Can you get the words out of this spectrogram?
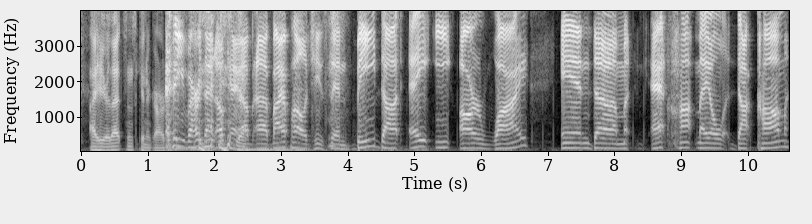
I hear that since kindergarten. You've heard that? Okay. uh, uh, my apologies then. B dot A E R Y and um, at hotmail.com.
